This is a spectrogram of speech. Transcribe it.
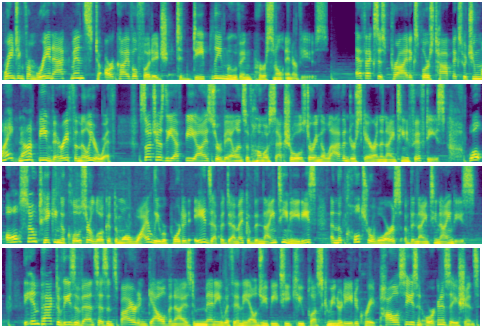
ranging from reenactments to archival footage to deeply moving personal interviews. FX's Pride explores topics which you might not be very familiar with, such as the FBI's surveillance of homosexuals during the Lavender Scare in the 1950s, while also taking a closer look at the more widely reported AIDS epidemic of the 1980s and the culture wars of the 1990s. The impact of these events has inspired and galvanized many within the LGBTQ plus community to create policies and organizations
